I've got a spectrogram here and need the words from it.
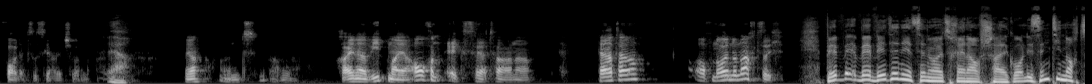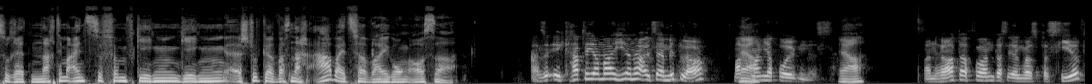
Vorletztes Jahr jetzt schon. ja. Ja, und äh, Rainer Wiedmeier, auch ein Ex-Hertaner. Hertha auf 89. Wer, wer, wer wird denn jetzt der neue Trainer auf Schalke? Und sind die noch zu retten nach dem 1 zu 5 gegen, gegen äh, Stuttgart, was nach Arbeitsverweigerung aussah? Also ich hatte ja mal hier als Ermittler, macht Ja. man ja Folgendes. Ja, Man hört davon, dass irgendwas passiert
